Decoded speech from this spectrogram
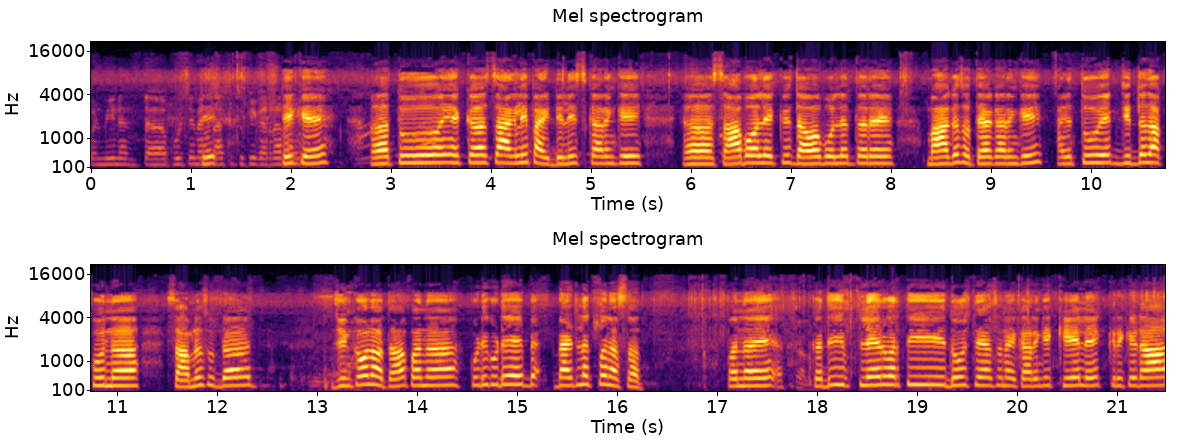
पण मी नंतर पुढच्या अशी चुकी करणार ठीक आहे. अ, तू एक चांगली फाईट दिलीस कारण की अ, सहा बॉल एकवीस धावा बोलल्या तर अ, महागच होत्या कारण की आणि तू एक जिद्द दाखवून अ, सामना सुद्धा जिंकवला होता पण अ, कुठे कुठे बॅट लक पण असतात. पण अ, कधी प्लेअर वरती दोष द्यायचा नाही कारण की खेळ आहे क्रिकेट हा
